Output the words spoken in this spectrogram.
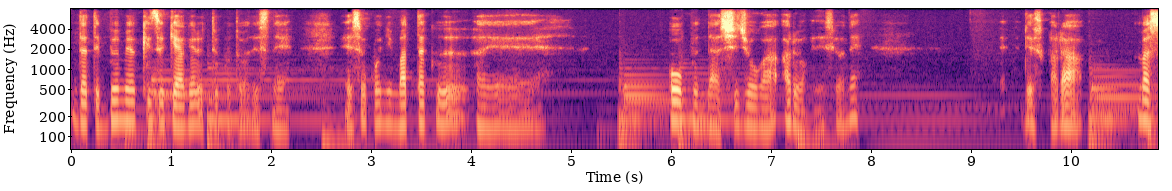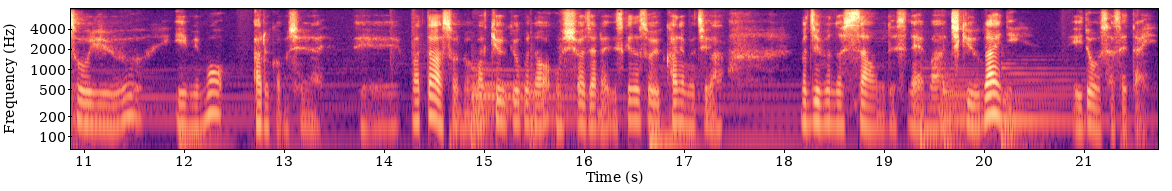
だって文明を築き上げるってことはですね、そこに全く、えー、オープンな市場があるわけですよね。ですから、まあそういう意味もあるかもしれない。えー、またはその、まあ、究極のオフショアじゃないですけど、そういう金持ちが、まあ、自分の資産をですね、まあ、地球外に移動させたい、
